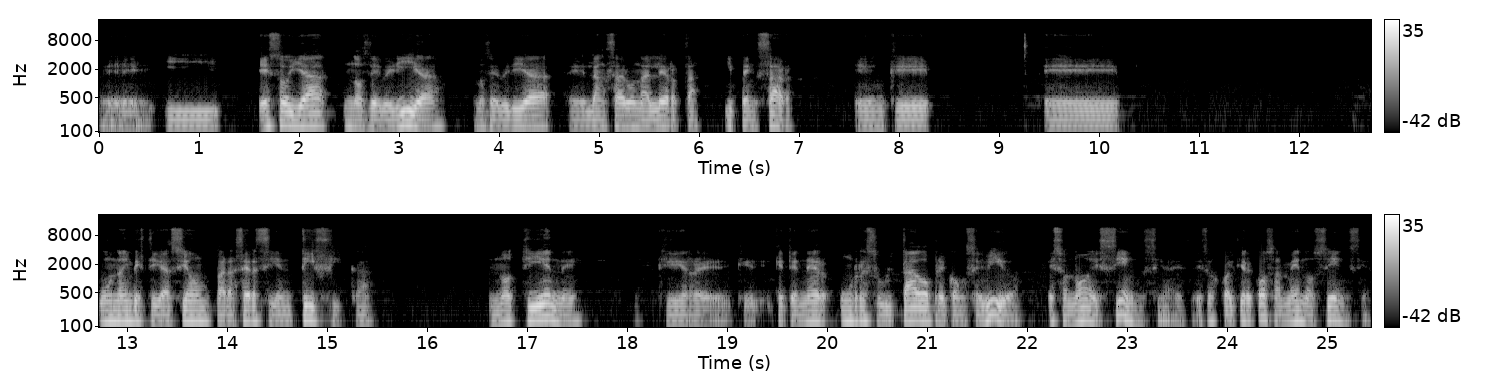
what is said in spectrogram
eh, y eso ya nos debería, nos debería eh, lanzar una alerta y pensar en que eh, una investigación para ser científica no tiene que, tener un resultado preconcebido. Eso no es ciencia, eso es cualquier cosa menos ciencia.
